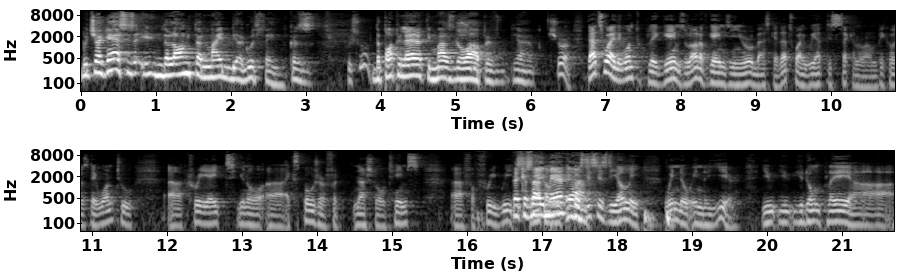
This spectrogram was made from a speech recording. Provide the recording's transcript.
Which I guess is in the long term might be a good thing because For sure. the popularity must go up. If yeah. Sure. That's why they want to play games, a lot of games in Eurobasket. That's why we have this second round because they want to uh, create, you know, uh, exposure for national teams uh, for three weeks. Because I ma- because yeah. this is the only window in the year. You you, you don't play, uh,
